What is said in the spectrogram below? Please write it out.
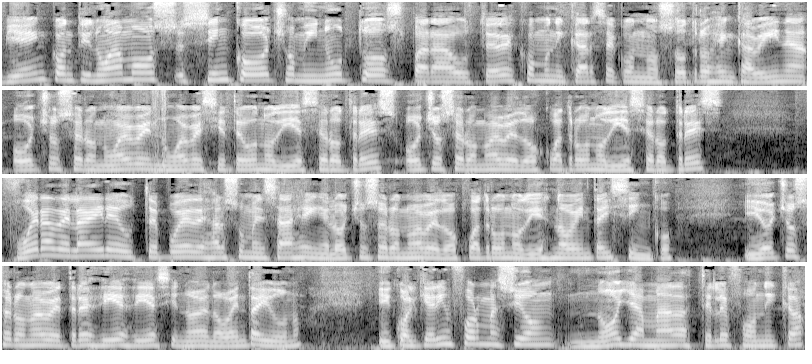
Bien, continuamos. 5 8 minutos para ustedes comunicarse con nosotros en cabina. 809-971-1003, 809-241-1003. Fuera del aire usted puede dejar su mensaje en el 809-241-1095 y 809-310-1991 y cualquier información, no llamadas telefónicas,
